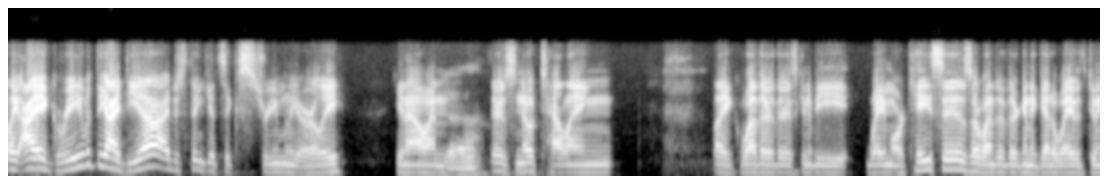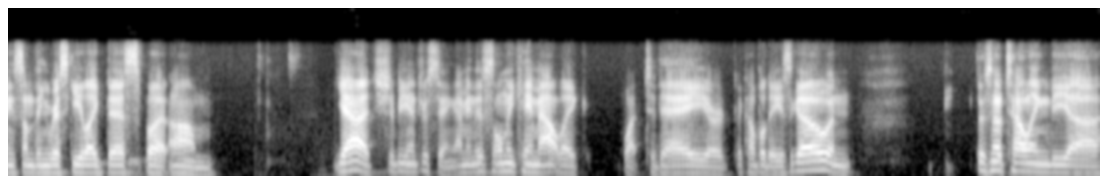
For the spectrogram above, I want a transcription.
like I agree with the idea. I just think it's extremely early, you know, and Yeah. there's no telling like whether there's going to be way more cases or whether they're going to get away with doing something risky like this but um yeah it should be interesting i mean this only came out like what today or a couple days ago and there's no telling the uh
